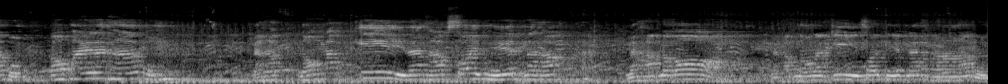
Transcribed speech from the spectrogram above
บผมต่อไปนะครับผมนะครับ น้องนักกี้นะครับสร้อยเพชรนะครับนะครับ แล้วก็ นะครับน้องลักกี้สร้อยเพชรนะครับผม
